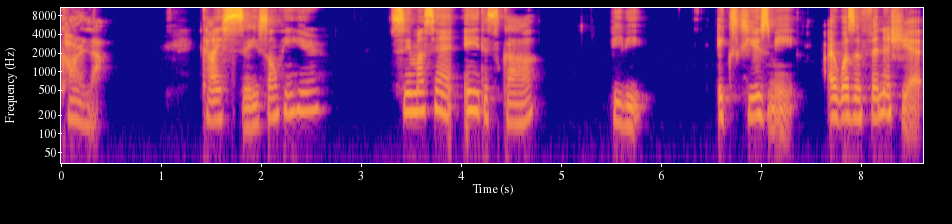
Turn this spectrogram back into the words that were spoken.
Carla Can I say something here? すいません、いいですか ?Vivi Excuse me, I wasn't finished yet.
